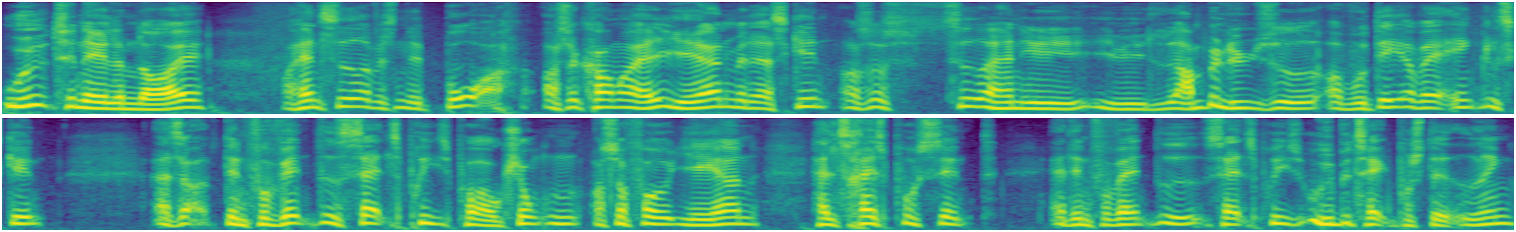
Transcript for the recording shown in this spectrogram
ud til Nælem Nøje, og han sidder ved sådan et bord, og så kommer alle jægerne med deres skin, og så sidder han i, i lampelyset og vurderer hver enkelt skin. Altså den forventede salgspris på auktionen, og så får jægeren 50 procent af den forventede salgspris udbetalt på stedet. Ikke?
